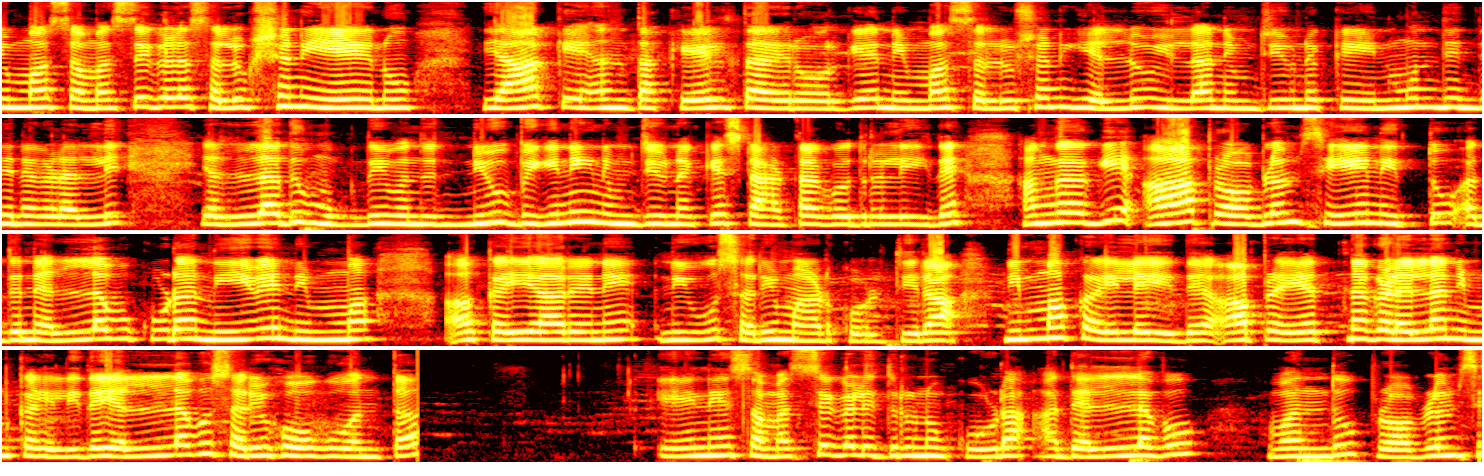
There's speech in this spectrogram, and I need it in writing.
ನಿಮ್ಮ ಸಮಸ್ಯೆಗಳ ಸೊಲ್ಯೂಷನ್ ಏನು, ಯಾಕೆ ಅಂತ ಕೇಳ್ತಾ ಇರೋರಿಗೆ ನಿಮ್ಮ ಸೊಲ್ಯೂಷನ್ ಎಲ್ಲೂ ಇಲ್ಲ. ನಿಮ್ಮ ಜೀವನಕ್ಕೆ ಇನ್ನು ಮುಂದಿನ ದಿನಗಳಲ್ಲಿ ಎಲ್ಲದೂ ಮುಗ್ದು, ಒಂದು ನ್ಯೂ ಬಿಗಿನಿಂಗ್ ನಿಮ್ಮ ಜೀವನಕ್ಕೆ ಸ್ಟಾರ್ಟ್ ಆಗೋದ್ರಲ್ಲಿ ಇದೆ. ಹಾಗಾಗಿ ಆ ಪ್ರಾಬ್ಲಮ್ಸ್ ಏನಿತ್ತು ಅದನ್ನೆಲ್ಲವೂ ಕೂಡ ನೀವೇ ನಿಮ್ಮ ಕೈಯಾರೆನೇ ನೀವು ಸರಿ ಮಾಡ್ಕೊಳ್ತೀರಾ? ನಿಮ್ಮ ಕೈಲೇ ಇದೆ, ಆ ಪ್ರಯತ್ನಗಳೆಲ್ಲ ನಿಮ್ಮ ಕೈಲಿದೆ, ಎಲ್ಲವೂ ಸರಿ ಹೋಗುವಂಥ ಏನೇ ಸಮಸ್ಯೆಗಳಿದ್ರೂ ಕೂಡ ಅದೆಲ್ಲವೂ ಒಂದು ಪ್ರಾಬ್ಲಮ್ಸ್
